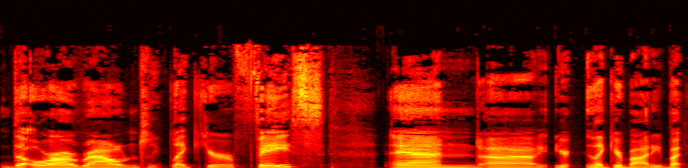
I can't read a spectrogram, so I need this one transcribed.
the aura around like your face and uh your like your body, but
